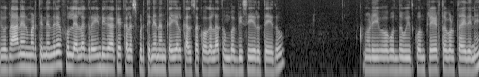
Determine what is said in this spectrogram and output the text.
ಇವಾಗ ನಾನೇನು ಮಾಡ್ತೀನಿ ಅಂದರೆ ಫುಲ್ ಎಲ್ಲ ಗ್ರೈಂಡಿಗೆ ಹಾಕೇ ಕಲಿಸ್ಬಿಡ್ತೀನಿ. ನನ್ನ ಕೈಯಲ್ಲಿ ಕಲ್ಸೋಕೆ ಹೋಗಲ್ಲ, ತುಂಬ ಬಿಸಿ ಇರುತ್ತೆ ಇದು. ನೋಡಿ, ಇವಾಗ ಒಂದು ಇದಕ್ಕೊಂದು ಪ್ಲೇಟ್ ತೊಗೊಳ್ತಾ ಇದ್ದೀನಿ.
